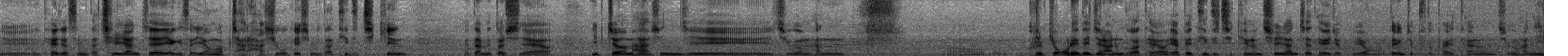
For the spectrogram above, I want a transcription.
예, 되어졌습니다. 7년째 여기서 영업 잘 하시고 계십니다. 디드치킨. 그 다음에 또 시- 어, 입점하신 지 지금 한 어, 그렇게 오래되진 않은 것 같아요. 옆에 디드치킨은 7년째 되어졌고요. 땡째 푸드파이터는 지금 한 1,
